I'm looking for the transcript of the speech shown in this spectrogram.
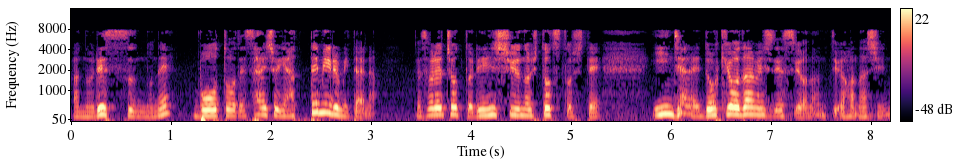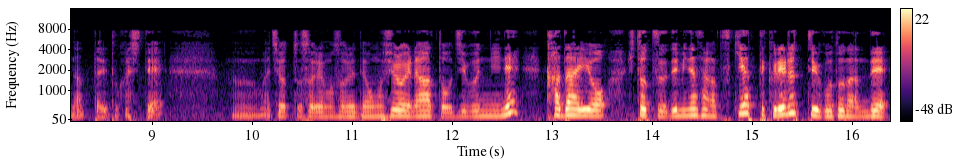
あの、レッスンのね、冒頭で最初やってみるみたいな。それちょっと練習の一つとして、いいんじゃない？度胸試しですよ、なんていう話になったりとかして。うんまあ、ちょっとそれもそれで面白いなと自分にね、課題を一つで皆さんが付き合ってくれるっていうことなんで、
